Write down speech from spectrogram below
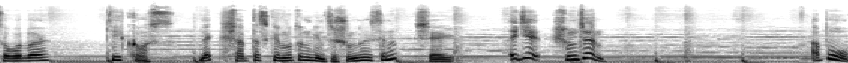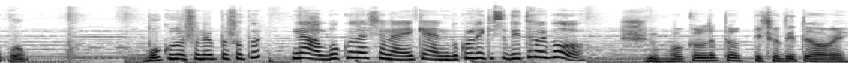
সবদা কি কস? দেখ শার্টটা নতুন কিনছে সুন্দর হয়েছে না? সেই। এই যে শুনছেন? আপু বকুল আসলে আপনার সাথে? না বকুল আসে নাই কেন? বকুলে কিছু দিতে হইব? বকুলে তো কিছু দিতে হবে।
